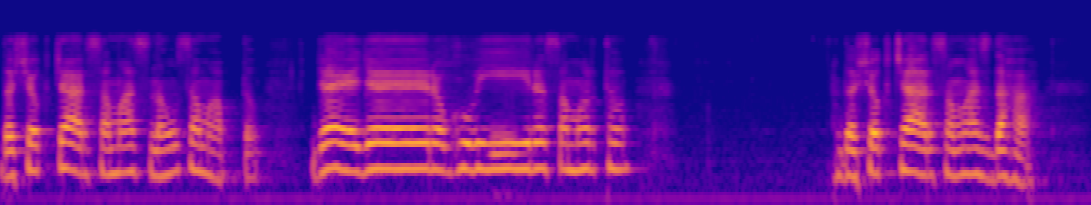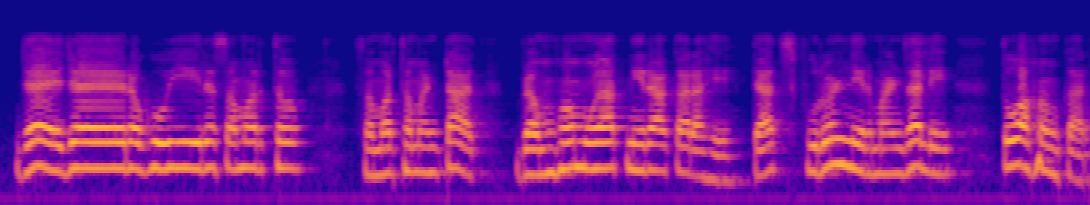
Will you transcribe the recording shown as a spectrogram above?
दशक चार समास नऊ समाप्त. जय जय रघुवीर समर्थ. दशक चार समास दहा. जय जय रघुवीर समर्थ. समर्थ म्हणतात ब्रह्म मुळात निराकार आहे. त्यात स्फुरण निर्माण झाले. तो अहंकार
